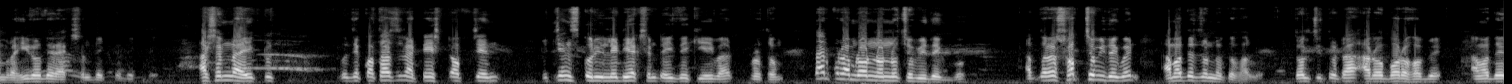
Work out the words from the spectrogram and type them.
আমরা হিরোদের অ্যাকশন দেখতে দেখতে। আসেন না, একটু যে কথা আছে না টেস্ট অফ চেঞ্জ চেঞ্জ করি লেডি অ্যাকশনটাই দেখি এইবার, প্রথম। তারপর আমরা অন্য অন্য ছবি দেখব। আপনারা সব ছবি দেখবেন, আমাদের জন্য তো ভালো। চলচ্চিত্রটা আরও বড় হবে, আমাদের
